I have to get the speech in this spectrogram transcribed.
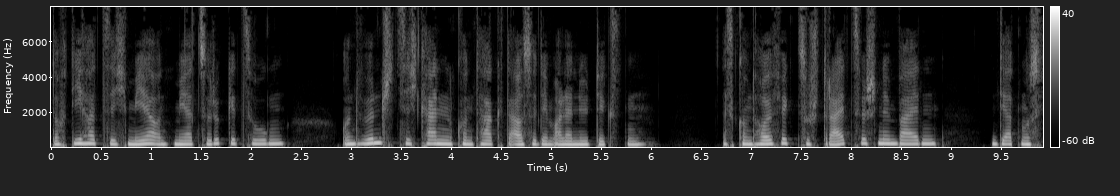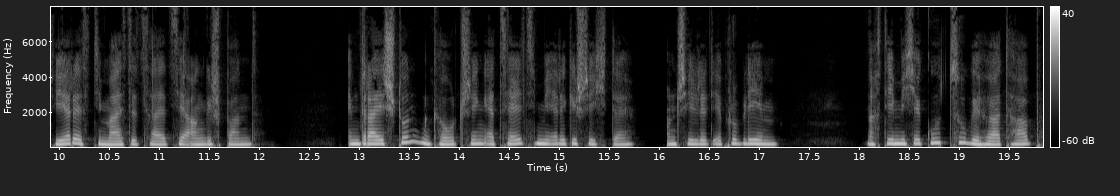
Doch die hat sich mehr und mehr zurückgezogen und wünscht sich keinen Kontakt außer dem Allernötigsten. Es kommt häufig zu Streit zwischen den beiden, und die Atmosphäre ist die meiste Zeit sehr angespannt. Im Drei-Stunden-Coaching erzählt sie mir ihre Geschichte und schildert ihr Problem. Nachdem ich ihr gut zugehört habe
